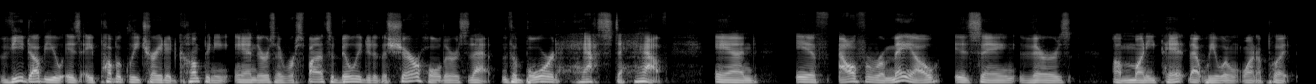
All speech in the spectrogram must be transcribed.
VW is a publicly traded company, and there's a responsibility to the shareholders that the board has to have. And if Alfa Romeo is saying there's a money pit that we wouldn't want to put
